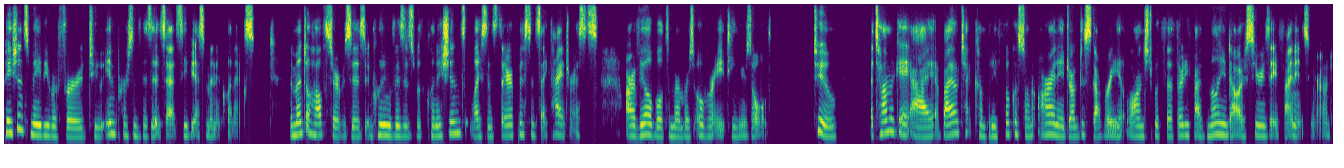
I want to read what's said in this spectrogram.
Patients may be referred to in person visits at CVS Minute Clinics. The mental health services, including visits with clinicians, licensed therapists, and psychiatrists, are available to members over 18 years old. Two, Atomic AI, a biotech company focused on RNA drug discovery, launched with the $35 million Series A financing round.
